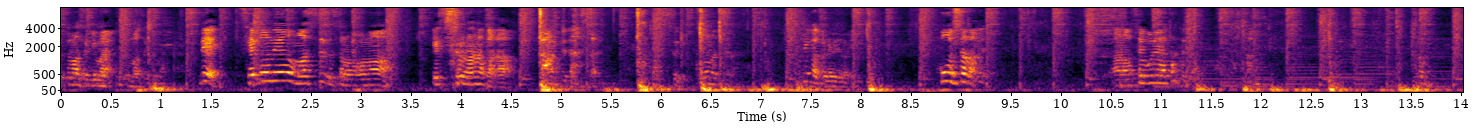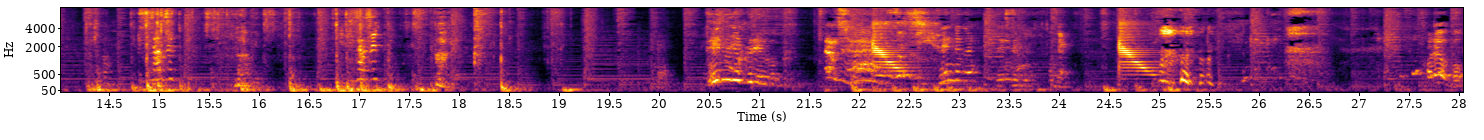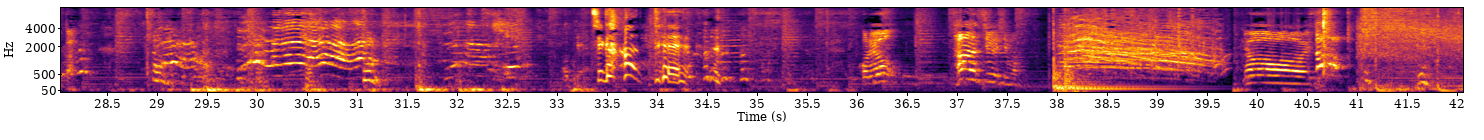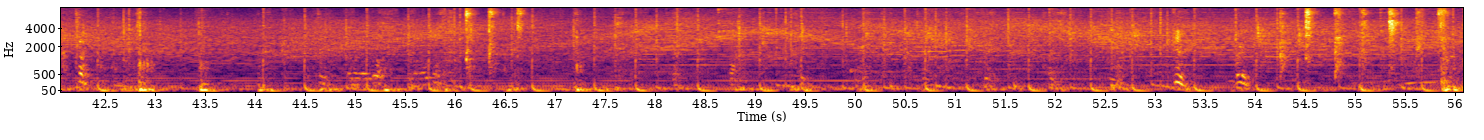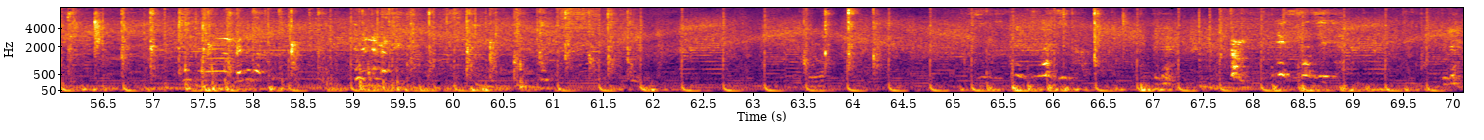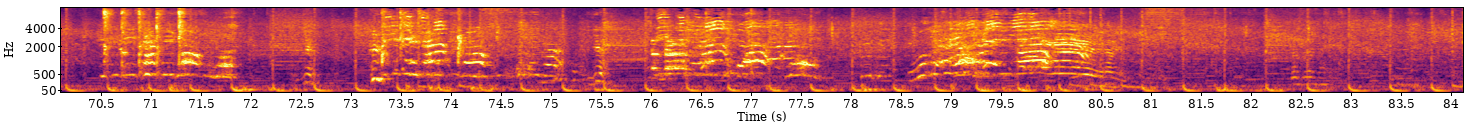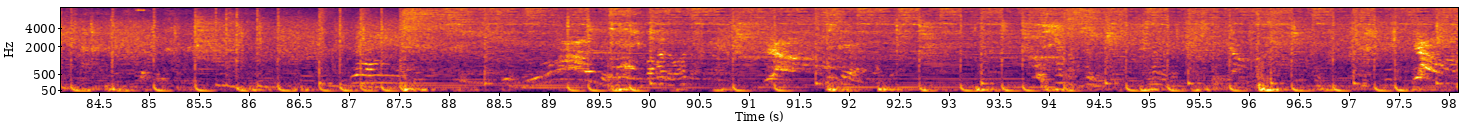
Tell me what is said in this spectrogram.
つま先前、つま先前。で、背骨をまっすぐそのまま、血ツの穴から、バンって出した。ら、まっすぐ、こうなっちゃう。手が触れればいい。こうしちゃダメ。です。あの、背骨は立てた。全力で動く。全力全力。オッケー。これを5回。違うって。これを3周します。よーいスタート。이게 Yeah!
